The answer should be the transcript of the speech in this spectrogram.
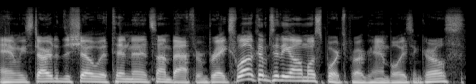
And we started the show with 10 minutes on bathroom breaks. Welcome to the Almost Sports program, boys and girls.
